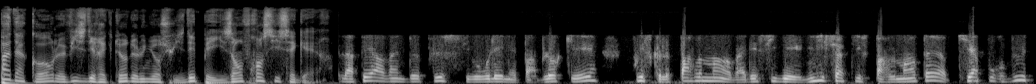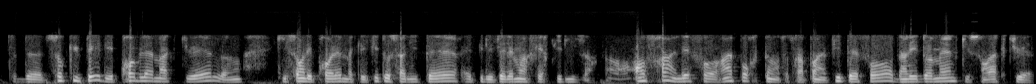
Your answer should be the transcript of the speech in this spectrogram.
Pas d'accord, le vice-directeur de l'Union suisse des paysans, Francis Heger. La PA22+, si vous voulez, n'est pas bloquée puisque le Parlement va décider une initiative parlementaire qui a pour but de s'occuper des problèmes actuels, hein, qui sont les problèmes avec les phytosanitaires et puis les éléments fertilisants. On fera un effort important, ce ne sera pas un petit effort, dans les domaines qui sont actuels.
